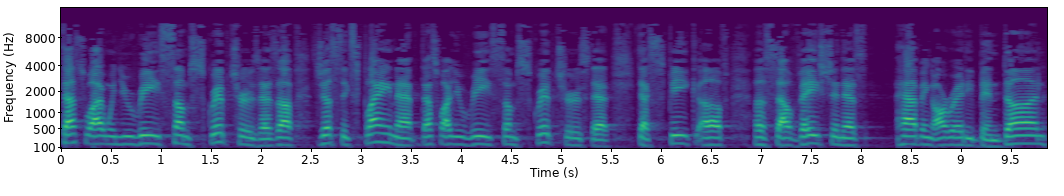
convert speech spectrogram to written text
that's why when you read some scriptures, as I've just explained that, that's why you read some scriptures that, that speak of uh, salvation as having already been done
